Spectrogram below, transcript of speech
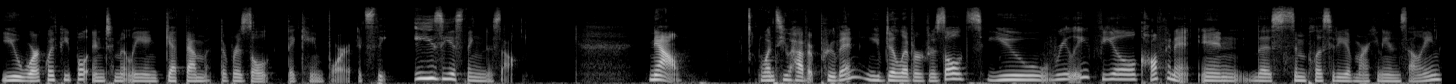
you work with people intimately and get them the result they came for. It's the easiest thing to sell. Now, once you have it proven, you've delivered results, you really feel confident in the simplicity of marketing and selling.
